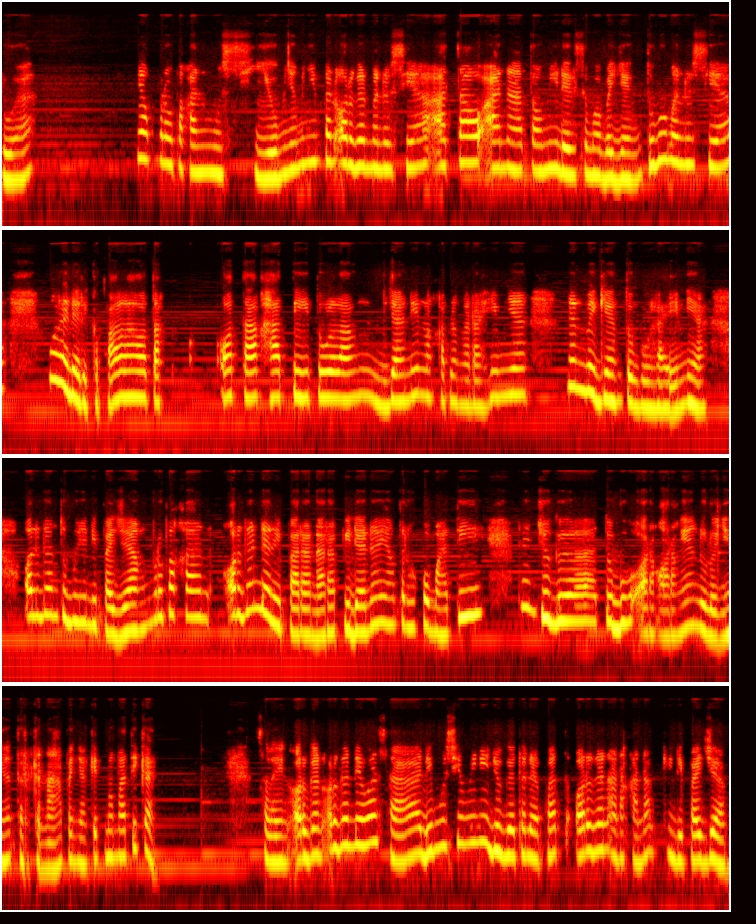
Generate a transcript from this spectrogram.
2 yang merupakan museum yang menyimpan organ manusia atau anatomi dari semua bagian tubuh manusia mulai dari kepala, otak, otak, hati, tulang, janin lengkap dengan rahimnya, dan bagian tubuh lainnya. Organ tubuh yang dipajang merupakan organ dari para narapidana yang terhukum mati dan juga tubuh orang-orang yang dulunya terkena penyakit mematikan. Selain organ-organ dewasa, di museum ini juga terdapat organ anak-anak yang dipajang.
